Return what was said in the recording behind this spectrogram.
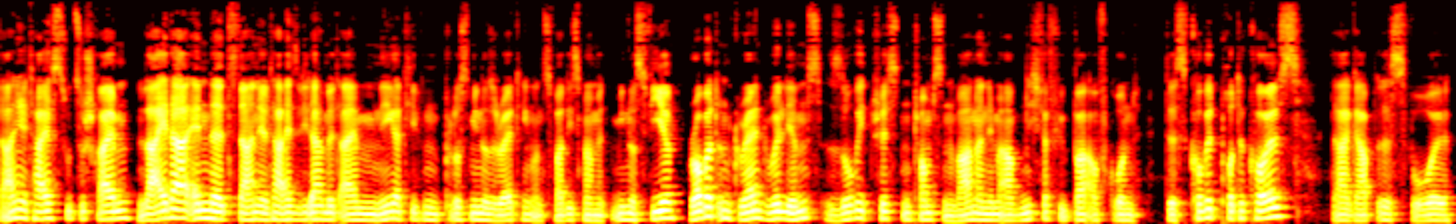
Daniel Theiss zuzuschreiben. Leider endet Daniel Theiss wieder mit einem negativen Plus-Minus-Rating und zwar diesmal mit minus 4. Robert und Grant Williams sowie Tristan Thompson waren an dem Abend nicht verfügbar aufgrund des Covid-Protokolls. Da gab es wohl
